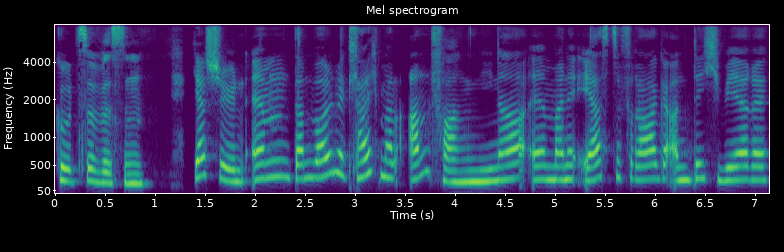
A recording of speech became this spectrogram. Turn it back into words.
Gut zu wissen. Ja, schön. Ähm, dann wollen wir gleich mal anfangen, Nina. Äh, meine erste Frage an dich wäre,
